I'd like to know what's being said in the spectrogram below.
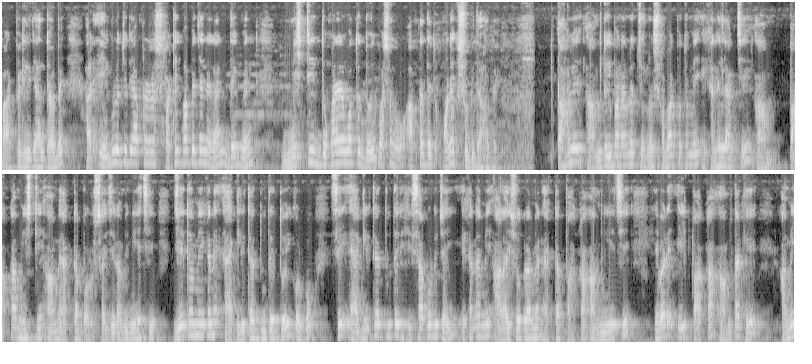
পারফেক্টলি জানতে হবে। আর এগুলো যদি আপনারা সঠিকভাবে জেনে নেন, দেখবেন মিষ্টির দোকানের মতো দই বসানো আপনাদের অনেক সুবিধা হবে। তাহলে আম দই বানানোর জন্য সবার প্রথমে এখানে লাগছে আম, পাকা মিষ্টি আম একটা বড় সাইজের আমি নিয়েছি। যেহেতু আমি এখানে এক লিটার দুধের দই করব, সেই এক লিটার দুধের হিসাব অনুযায়ী এখানে আমি আড়াইশো গ্রামের একটা পাকা আম নিয়েছি। এবারে এই পাকা আমটাকে আমি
